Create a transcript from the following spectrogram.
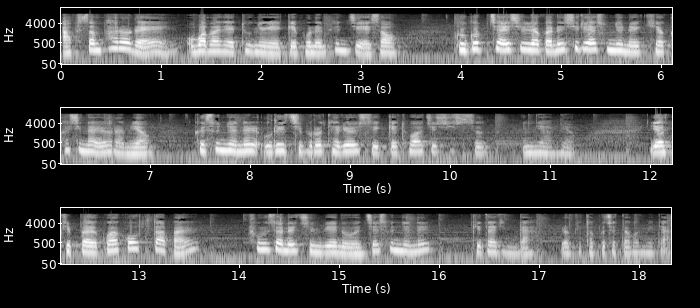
앞선 8월에 오바마 대통령에게 보낸 편지에서 구급차에 실려가는 시리아 소년을 기억하시나요? 라며 그 소년을 우리 집으로 데려올 수 있게 도와주실 수 있냐며 이어 깃발과 꽃다발, 풍선을 준비해 놓은 채 소년을 기다린다. 이렇게 덧붙였다고 합니다.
